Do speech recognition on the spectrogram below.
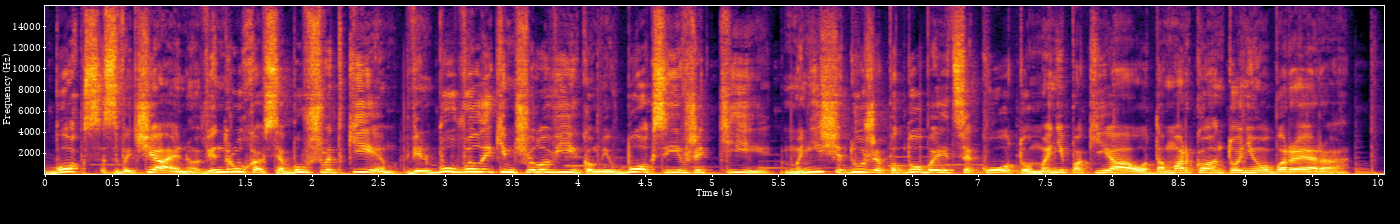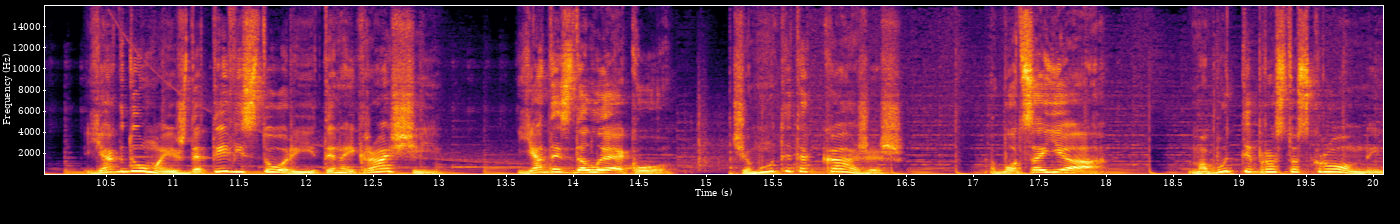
Бокс, звичайно, він рухався, був швидким. Він був великим чоловіком і в боксі, і в житті. Мені ще дуже подобається Кото, Мені Пак'яо та Марко Антоніо Барера. Як думаєш, де ти в історії? Ти найкращий? Я десь далеко. Чому ти так кажеш? Бо це я. Мабуть, ти просто скромний.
